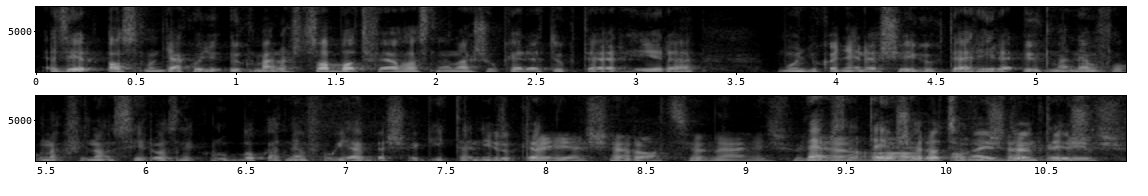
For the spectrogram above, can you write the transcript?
ezért azt mondják, hogy ők már a szabad felhasználású keretük terhére mondjuk a nyereségük terhére, ők már nem fognak finanszírozni klubokat, nem fogják besegíteni őket. Teljesen racionális. Ugye Persze, teljesen a, racionális a döntés.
